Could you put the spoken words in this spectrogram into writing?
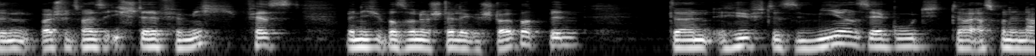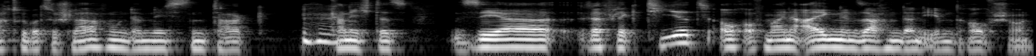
Denn beispielsweise ich stelle für mich fest, wenn ich über so eine Stelle gestolpert bin, dann hilft es mir sehr gut, da erstmal eine Nacht drüber zu schlafen und am nächsten Tag mhm. kann ich das sehr reflektiert auch auf meine eigenen Sachen dann eben draufschauen.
